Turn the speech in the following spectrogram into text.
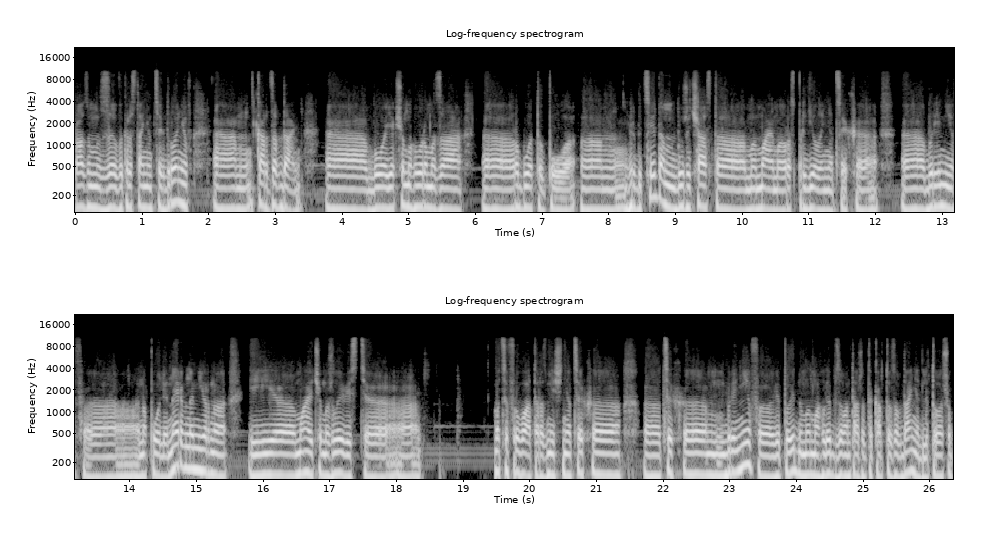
разом з використанням цих дронів карт завдань. Бо якщо ми говоримо за роботу по гербіцидам, дуже часто ми маємо розподілення цих бур'янів на полі нерівномірно і маючи можливість. Оцифрувати розміщення цих, е, е, цих е, бурянів, відповідно, ми могли б завантажити карту завдання для того, щоб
